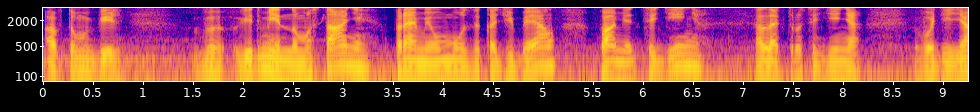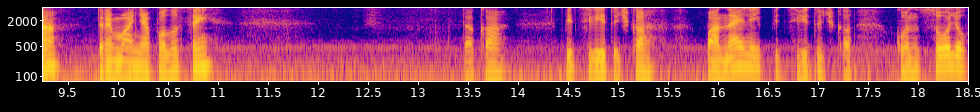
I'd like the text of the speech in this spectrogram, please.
автомобіль в відмінному стані, преміум музика GBL, пам'ять сидіння, електросидіння водія, тримання полоси. Така підсвіточка панелей, підсвіточка консолю,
